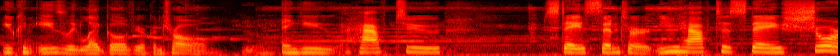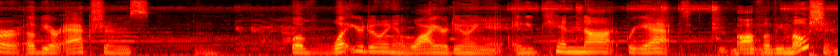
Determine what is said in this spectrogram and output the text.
you can easily let go of your control Yeah. and you have to stay centered. You have to stay sure of your actions, of what you're doing and why you're doing it, and you cannot react you off of emotion.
